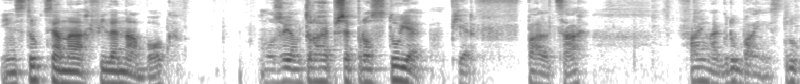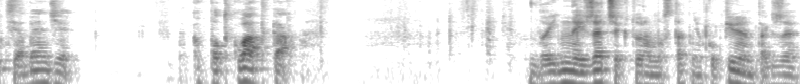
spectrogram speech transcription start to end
Instrukcja na chwilę na bok. Może ją trochę przeprostuję pierw w palcach. Fajna, gruba instrukcja będzie jako podkładka do innej rzeczy, którą ostatnio kupiłem, także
